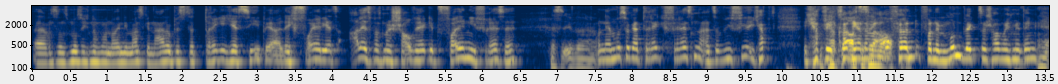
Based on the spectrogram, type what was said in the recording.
äh, sonst muss ich nochmal neu in die Maske. Na, du bist der dreckige Seebär, Alter, ich feuer dir jetzt alles, was mein Schaufel hergibt, voll in die Fresse. Das ist übel. Und er muss sogar Dreck fressen. Also wie viel. Ich hab, ich hab, ich, konnte ja nicht mehr aufhören, von dem Mund wegzuschauen, weil ich mir denke, ja.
